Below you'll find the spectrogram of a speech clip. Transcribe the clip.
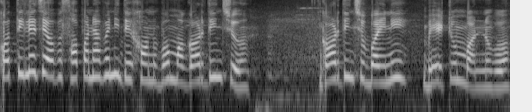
कतिले चाहिँ अब सपना पनि देखाउनु भयो म गरिदिन्छु। गरिदिन्छु बहिनी भेटौँ भन्नुभयो।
